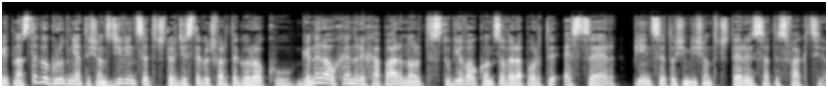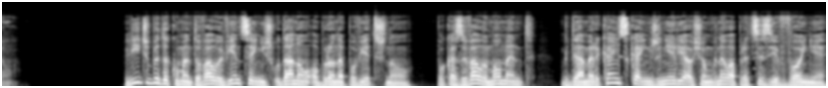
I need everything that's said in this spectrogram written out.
15 grudnia 1944 roku generał Henry H. Arnold studiował końcowe raporty SCR 584 z satysfakcją. Liczby dokumentowały więcej niż udaną obronę powietrzną, pokazywały moment, gdy amerykańska inżynieria osiągnęła precyzję w wojnie,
